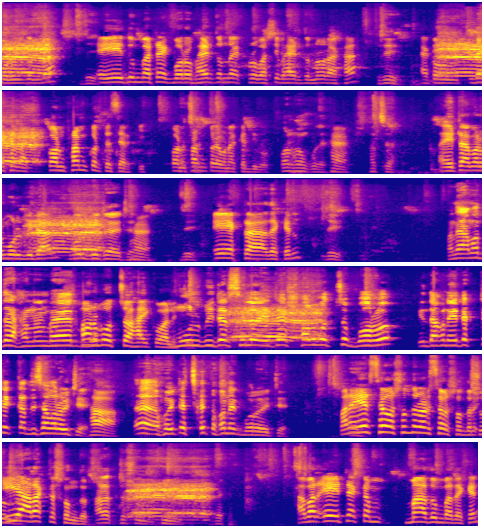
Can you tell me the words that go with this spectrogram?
পুরুষ দুম্বা। এই দুম্বাটা এক বড় ভাইয়ের জন্য এক প্রবাসী ভাইয়ের জন্য রাখা। জি। এখন দেখা যাক কনফার্ম করতেছে আর কি। কনফার্ম আচ্ছা। করে ওনাকে দিব। কনফার্ম করে। হ্যাঁ। আচ্ছা। এটা আমার মূল বিডার মূল এটা। হ্যাঁ। জি। এই একটা দেখেন। জি। মানে আমাদের হান্নান ভাইয়ের সর্বোচ্চ হাই কোয়ালিটি মূল বিটার ছিল এটা সর্বোচ্চ বড়। কিন্তু এখন এটা টেক্কা দিছে আবার ওইটা। হ্যাঁ। হ্যাঁ ওইটার চাইতে অনেক বড় ওইটা। মানে এর চেয়েও সুন্দর এর চেয়েও সুন্দর। এই আর একটা সুন্দর। আর একটা সুন্দর দেখেন। আবার এটা একটা মা দুম্বা দেখেন।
